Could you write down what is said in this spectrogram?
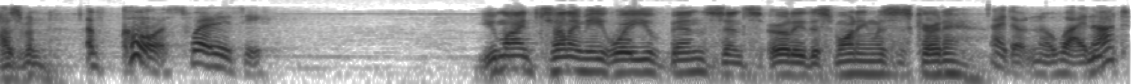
husband? Of course. Where is he? You mind telling me where you've been since early this morning, Mrs. Carter? I don't know why not.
